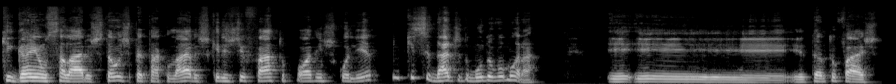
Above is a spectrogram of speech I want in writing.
que ganham salários tão espetaculares que eles de fato podem escolher em que cidade do mundo eu vou morar. E, e, e tanto faz.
